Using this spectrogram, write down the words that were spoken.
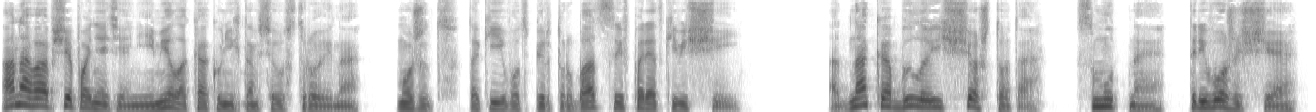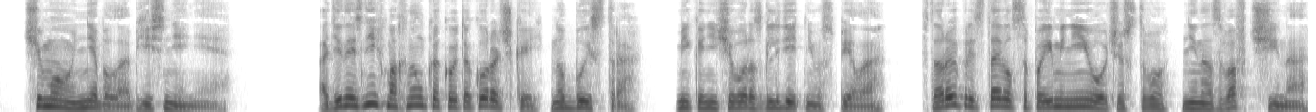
Она вообще понятия не имела, как у них там все устроено. Может, такие вот пертурбации в порядке вещей. Однако было еще что-то. Смутное, тревожащее, чему не было объяснения. Один из них махнул какой-то корочкой, но быстро. Мика ничего разглядеть не успела. Второй представился по имени и отчеству, не назвав чина,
